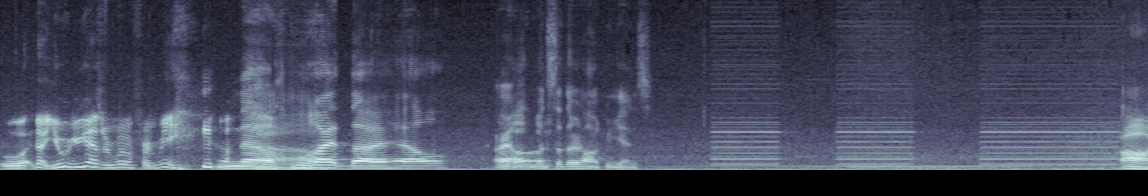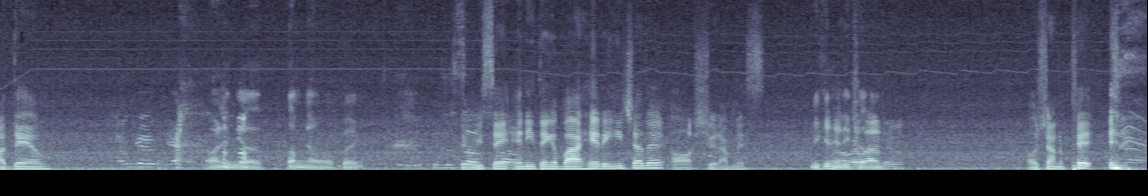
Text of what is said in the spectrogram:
What? No, you you guys were moving for me. No, Nah. what the hell? All right, on. once the third honk begins. Oh damn! Oh, I need to get a thumbnail real quick. Did so we say slow. anything about hitting each other? Oh shoot, I missed. You can hit Oh, each other. I was trying to pit.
